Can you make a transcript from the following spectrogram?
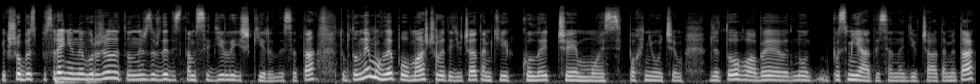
якщо безпосередньо не ворожили, то вони ж завжди десь там сиділи і шкірилися. Та? Тобто вони могли помащувати дівчатам ті коли чимось пахнючим для того, аби ну, посміятися над дівчатами. Так?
